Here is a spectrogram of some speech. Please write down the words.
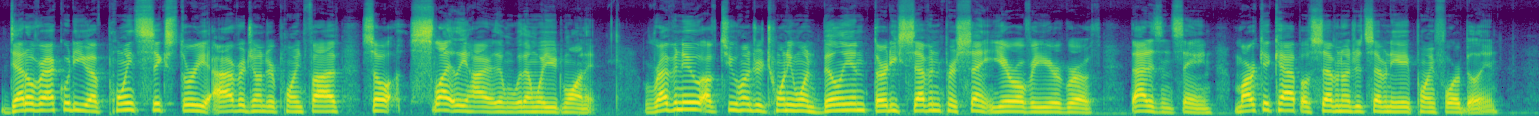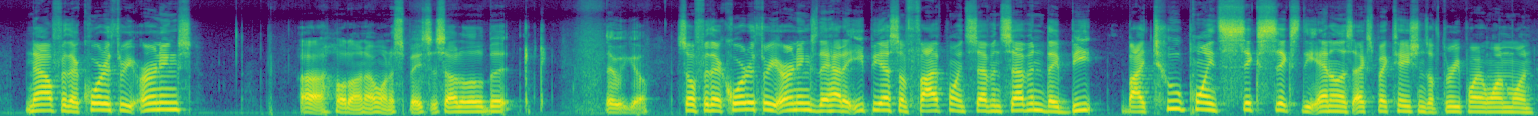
Debt over equity, you have 0.63, average under 0.5, so slightly higher than, than what you'd want it. Revenue of 221 billion, 37% year over year growth. That is insane. Market cap of 778.4 billion. Now for their quarter 3 earnings, uh hold on, I want to space this out a little bit. There we go. So for their quarter three earnings, they had an EPS of 5.77. They beat by 2.66 the analyst expectations of 3.11.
